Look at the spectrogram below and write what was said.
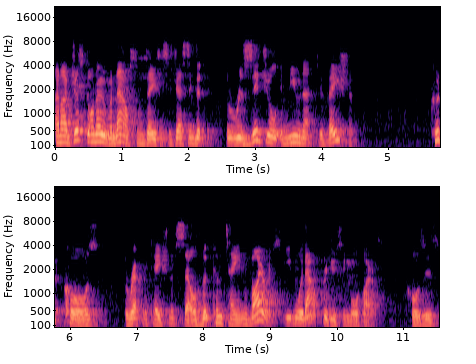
And I've just gone over now some data suggesting that the residual immune activation could cause the replication of cells that contain virus, even without producing more virus, causes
